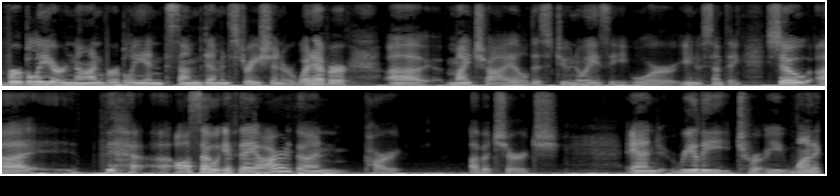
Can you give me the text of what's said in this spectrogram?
verbally or non-verbally in some demonstration or whatever. Uh, my child is too noisy, or you know something. So uh, the, also, if they are then part of a church and really tr- want to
